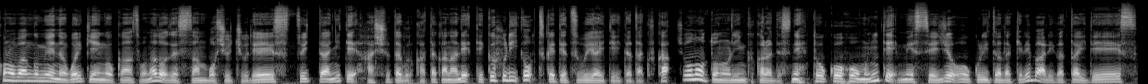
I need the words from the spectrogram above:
この番組へのご意見ご感想など絶賛募集中です。Twitter にてハッシュタグカタカナでテクフリをつけてつぶやいていただくか、ショーノートのリンクからですね、投稿フォームにてメッセージをお送りいただければありがたいです。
